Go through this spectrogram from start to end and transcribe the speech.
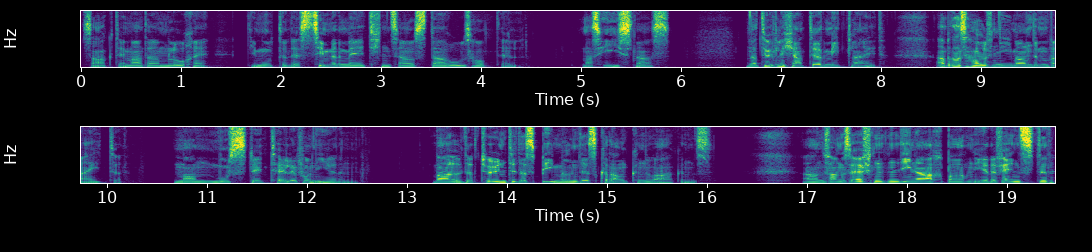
sagte Madame Loche, die Mutter des Zimmermädchens aus Darus Hotel. Was hieß das? Natürlich hatte er Mitleid, aber das half niemandem weiter. Man musste telefonieren. Bald ertönte das Bimmeln des Krankenwagens. Anfangs öffneten die Nachbarn ihre Fenster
